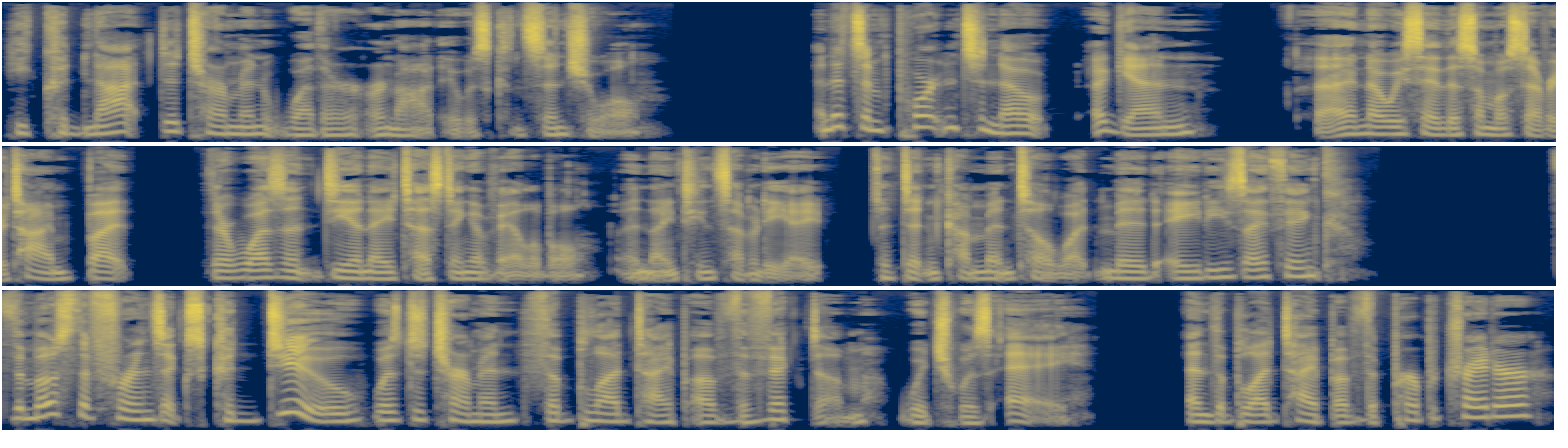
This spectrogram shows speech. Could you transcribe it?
he could not determine whether or not it was consensual. And it's important to note again, I know we say this almost every time, but there wasn't DNA testing available in 1978. It didn't come until what, mid 80s, I think. The most that forensics could do was determine the blood type of the victim, which was A, and the blood type of the perpetrator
